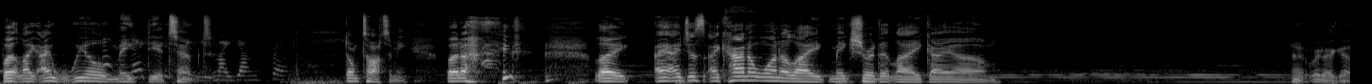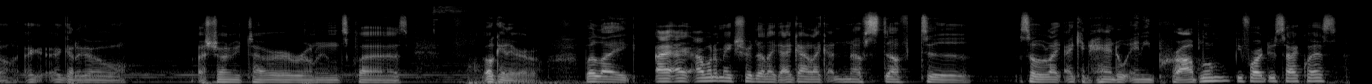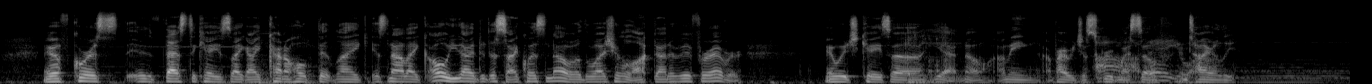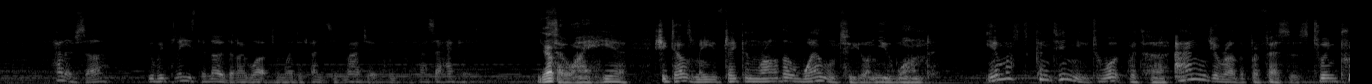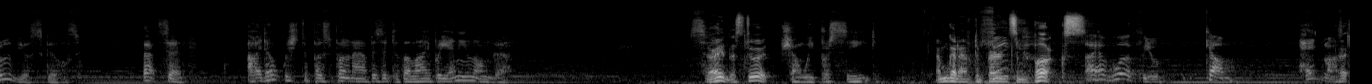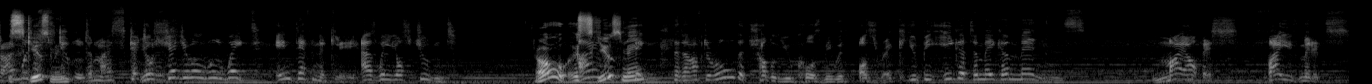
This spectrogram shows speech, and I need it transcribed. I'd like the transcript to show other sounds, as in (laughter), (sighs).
But, like, I will Oh, make nice the attempt. you, my young friend. don't talk to me. But uh (laughs) like i i just i kind of want to like make sure that like i um where do i go? I, I gotta go. Astronomy tower Ronen's class. Okay there we go. But like i i, I want to make sure that like i got like enough stuff to so like i can handle any problem before i do side quests and of course, if that's the case, like I kind of hope that like it's not like oh you gotta do the side quest now, otherwise you're locked out of it forever. In which case, uh, yeah, no, I mean I probably just screwed Ah, myself you are. entirely. Hello, sir. You'll be pleased to know that I worked on my defensive magic with Professor Hecat. Yep. So I hear. She tells me you've taken rather well to your new wand. You must continue to work with her and your other professors to improve your skills. That said, I don't wish to postpone our visit to the library any longer. So, All right, let's do it. shall we proceed? I'm gonna have to burn some books. I have work for you. Come. Headmaster, Uh, I'm excuse with me? student and my schedule. Your schedule will wait indefinitely, as will your student. Oh, excuse would me. think that after all the trouble you caused me with Osric, you'd be eager to make amends. My office. Five minutes.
